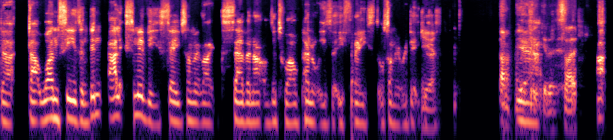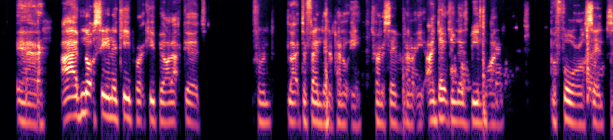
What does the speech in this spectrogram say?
that that one season didn't Alex Smithy save something like seven out of the twelve penalties that he faced, or something ridiculous. Something Yeah. ridiculous. Like Yeah, I've not seen a keeper at QPR that good from like defending a penalty, trying to save a penalty. I don't think there's been one before or since.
